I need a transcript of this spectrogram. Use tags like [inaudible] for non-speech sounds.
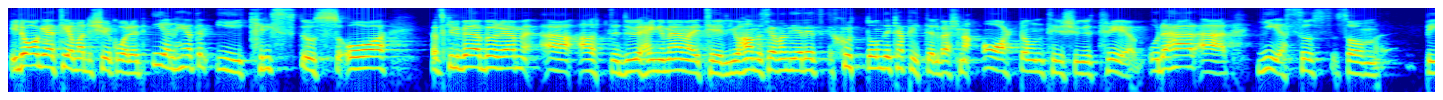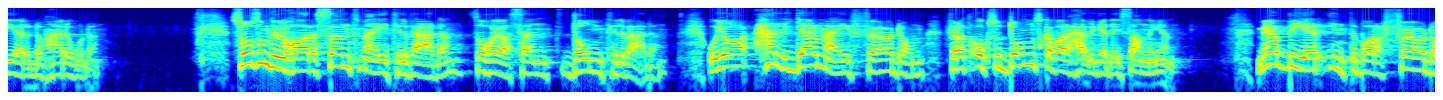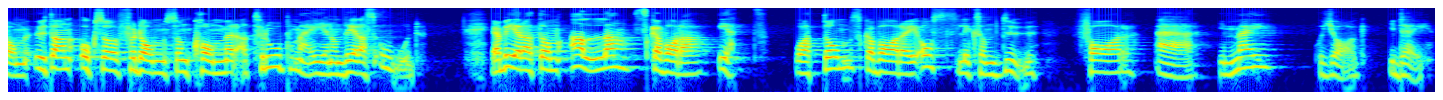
Idag är temat i kyrkåret enheten i Kristus. Och jag skulle vilja börja med eh, att du hänger med mig till Johannes evangeliet 17 kapitel, verserna 18 till 23. Och det här är Jesus som ber de här orden. Så som du har sänt mig till världen, så har jag sänt dem till världen. Och jag helgar mig för dem, för att också de ska vara helgade i sanningen. Men jag ber inte bara för dem, utan också för dem som kommer att tro på mig genom deras ord. Jag ber att de alla ska vara ett och att de ska vara i oss liksom du, Far, är i mig och jag i dig.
